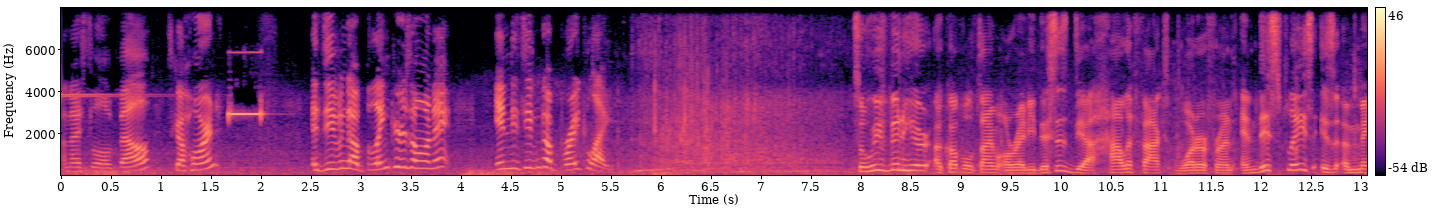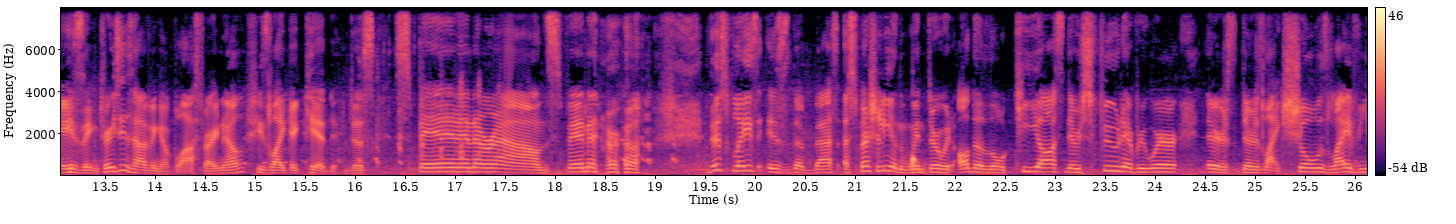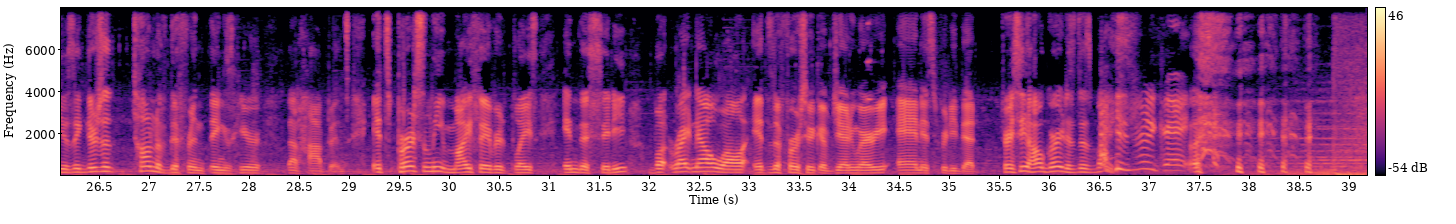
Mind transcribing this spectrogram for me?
a nice little bell. It's got horn. It's even got blinkers on it. And it's even got brake light. So we've been here a couple of times already. This is the Halifax waterfront and this place is amazing. Tracy's having a blast right now. She's like a kid, just spinning around, spinning around. This place is the best, especially in winter with all the little kiosks. There's food everywhere. There's there's like shows, live music. There's a ton of different things here that happens. It's personally my favorite place in the city, but right now, well, it's the first week of January and it's pretty dead. Tracy, how great is this bike? It's pretty great.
